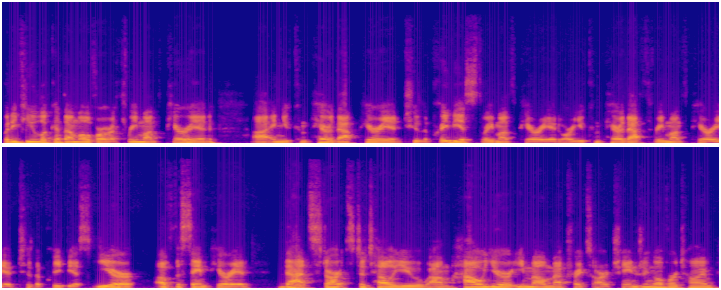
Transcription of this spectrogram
But if you look at them over a three month period, uh, and you compare that period to the previous three month period, or you compare that three month period to the previous year of the same period, that starts to tell you um, how your email metrics are changing over time.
